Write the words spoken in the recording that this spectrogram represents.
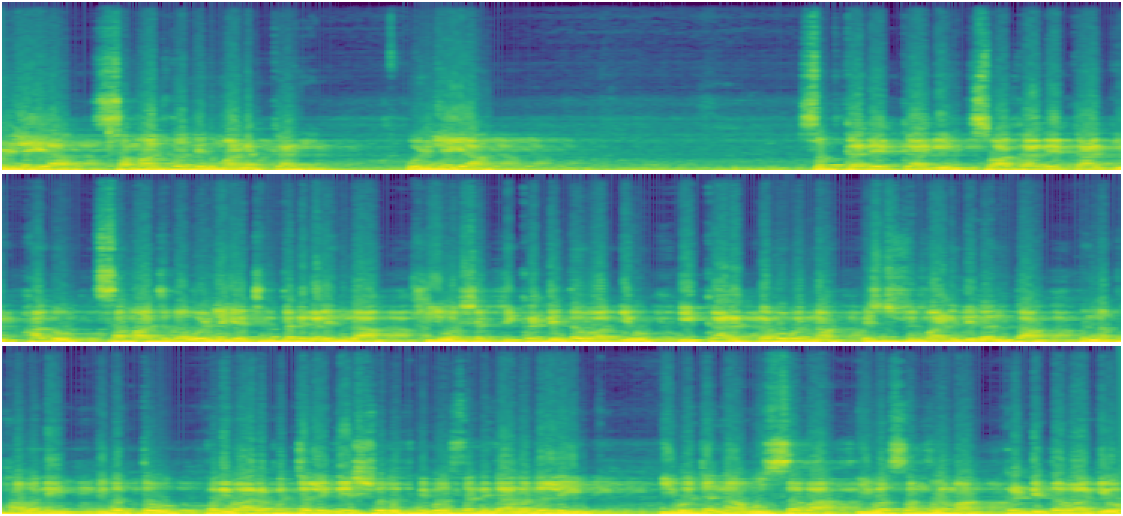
ಒಳ್ಳೆಯ ಸಮಾಜದ ನಿರ್ಮಾಣಕ್ಕಾಗಿ, ಒಳ್ಳೆಯ ಸತ್ಕಾರ್ಯಕ್ಕಾಗಿ, ಸ್ವಕಾರ್ಯಕ್ಕಾಗಿ ಹಾಗೂ ಸಮಾಜದ ಒಳ್ಳೆಯ ಚಿಂತನೆಗಳಿಂದ ಯುವ ಶಕ್ತಿ ಖಂಡಿತವಾಗಿಯೂ ಈ ಕಾರ್ಯಕ್ರಮವನ್ನ ಯಶಸ್ವಿ ಮಾಡಿದಿರಂತ ನನ್ನ ಭಾವನೆ. ಇವತ್ತು ಪರಿವಾರ ಪಂಚಲಿಂಗೇಶ್ವರ ದೇವರ ಸನ್ನಿಧಾನದಲ್ಲಿ ಯುವಜನ ಉತ್ಸವ, ಯುವ ಸಂಭ್ರಮ ಖಂಡಿತವಾಗಿಯೂ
